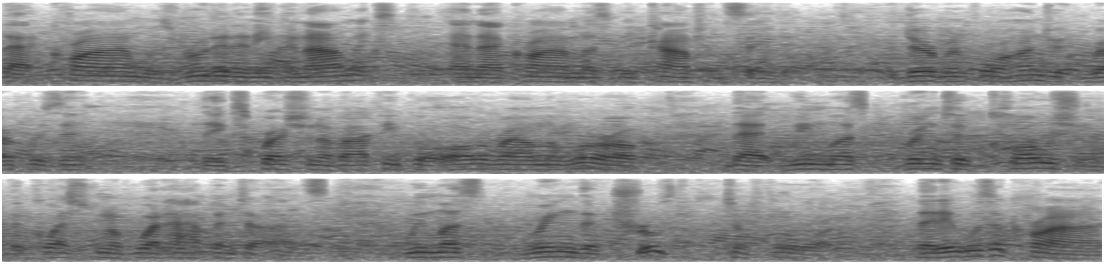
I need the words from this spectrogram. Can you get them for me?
that crime was rooted in economics, and that crime must be compensated. The Durban 400 represent the expression of our people all around the world that we must bring to closure the question of what happened to us. We must bring the truth to fore that it was a crime,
